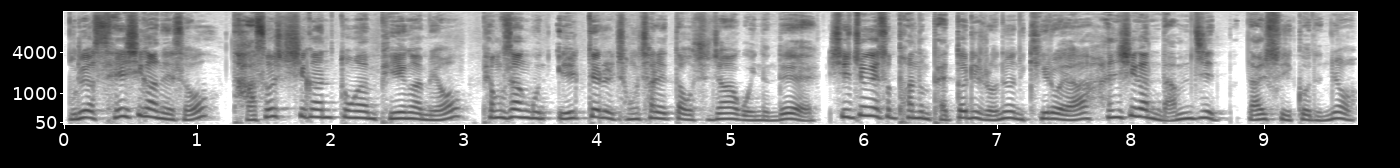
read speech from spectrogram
무려 3시간에서 5시간 동안 비행하며 평상군 일대를 정찰했다고 주장하고 있는데 시중에서 파는 배터리로는 길어야 1시간 남짓 날 수 있거든요.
